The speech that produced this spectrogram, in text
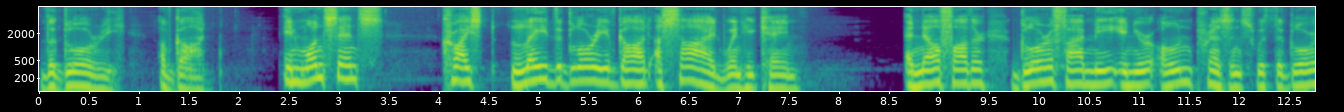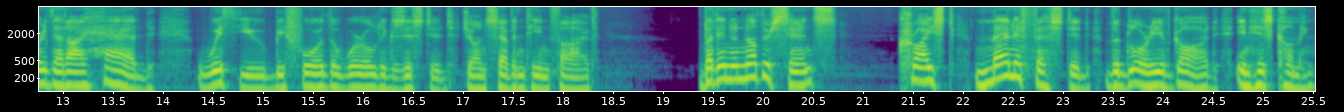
the glory of God. In one sense, Christ laid the glory of God aside when he came. And now, Father, glorify me in your own presence with the glory that I had with you before the world existed. John 17, 5. But in another sense, Christ manifested the glory of God in his coming.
